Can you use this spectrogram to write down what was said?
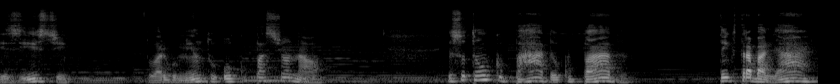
Existe o argumento ocupacional. Eu sou tão ocupada, ocupado. Tenho que trabalhar.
